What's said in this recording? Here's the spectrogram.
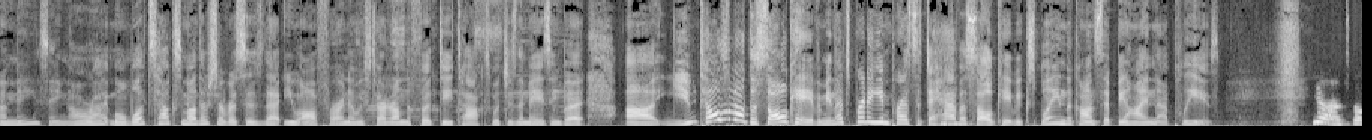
Amazing. All right. Well, let's talk some other services that you offer. I know we started on the foot detox, which is amazing, but uh, you tell us about the Salt Cave. I mean, that's pretty impressive to have a Salt Cave. Explain the concept behind that, please. Yeah, so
